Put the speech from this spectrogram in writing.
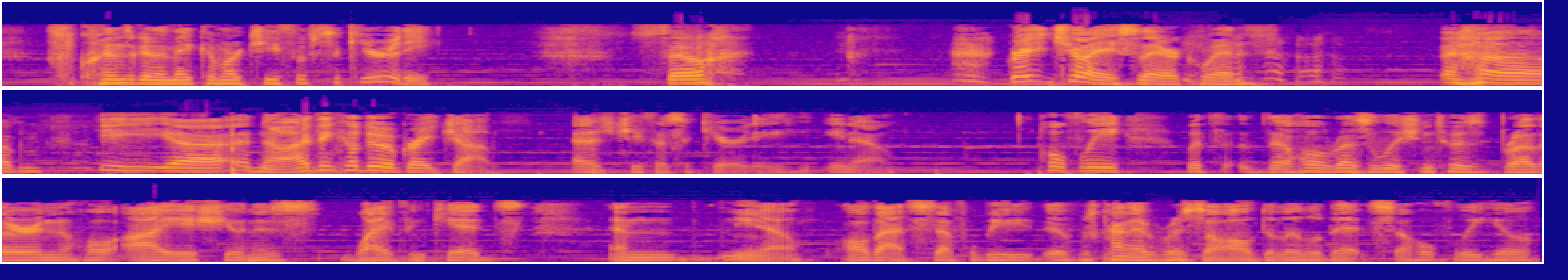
Quinn's going to make him our chief of security. So, great choice there, Quinn. um, he uh, no, I think he'll do a great job as chief of security. You know, hopefully with the whole resolution to his brother and the whole eye issue and his wife and kids and you know all that stuff will be it was kind of resolved a little bit. So hopefully he'll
